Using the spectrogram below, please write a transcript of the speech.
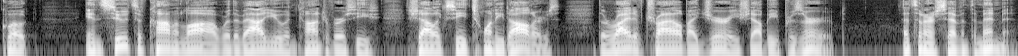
quote, in suits of common law where the value in controversy shall exceed $20, the right of trial by jury shall be preserved. That's in our Seventh Amendment.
